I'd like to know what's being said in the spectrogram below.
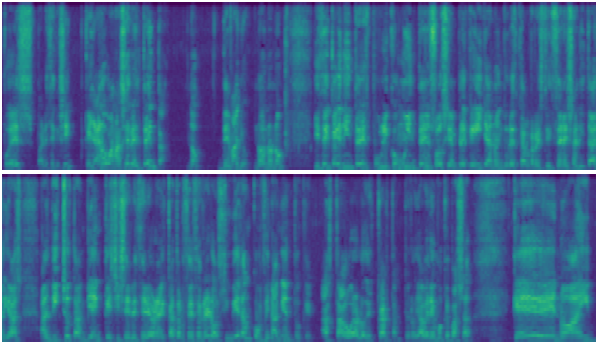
Pues parece que sí. Que ya no van a ser el 30. No. de mayo. No, no, no. Dicen que hay un interés público muy intenso siempre que ella no endurezca las restricciones sanitarias. Han dicho también que si se le celebra el 14 de febrero, si hubiera un confinamiento, que hasta ahora lo descartan, pero ya veremos qué pasa, que no hay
